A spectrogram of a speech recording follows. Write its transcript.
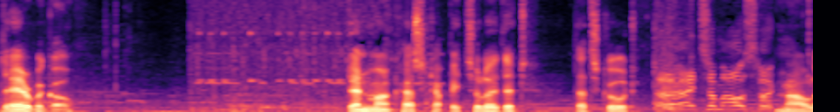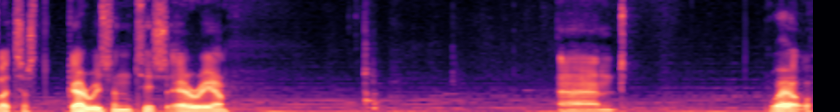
There we go. Denmark has capitulated. That's good. Now let's just garrison this area. And well,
